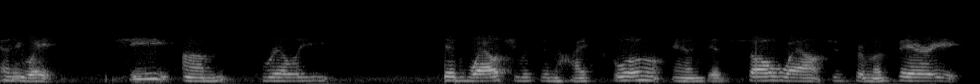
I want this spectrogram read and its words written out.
anyway, she um, really did well. She was in high school and did so well. She's from a very,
